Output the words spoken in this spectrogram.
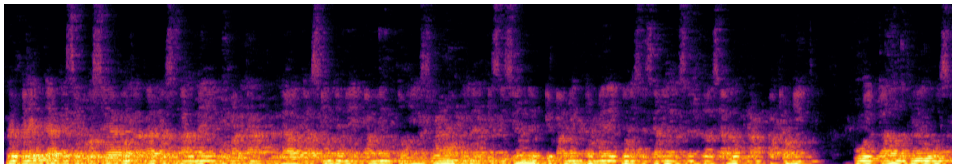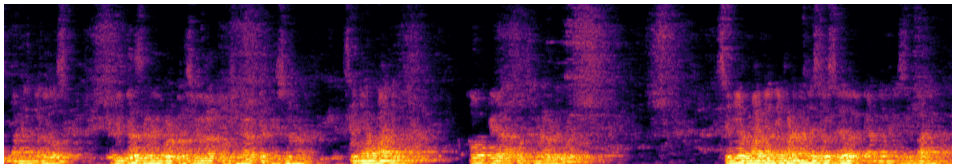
referente a que se proceda a contratar personal médico faltante, la dotación de medicamentos, insumos y la adquisición de equipamiento médico necesario en el Centro de Salud Plan 4000, ubicado en el río municipal número 12. Repítase la información a la concejala peticionante. Señor Mayor, Copia a la concejala Orihuela. Señor Mariano Fernández Saucedo, alcalde municipal,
